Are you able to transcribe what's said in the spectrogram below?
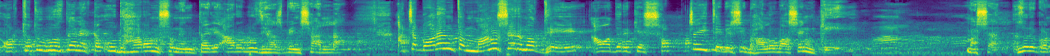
অর্থ তো বুঝলেন একটা উদাহরণ শোনেন তাইলে আরও বুঝে আসবে ইনশাআল্লাহ। আচ্ছা বলেন তো মানুষের মধ্যে আমাদেরকে সবচাইতে বেশি ভালোবাসেন কে? মাসাল কোন?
